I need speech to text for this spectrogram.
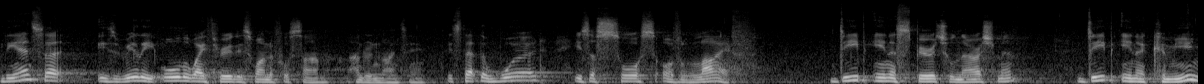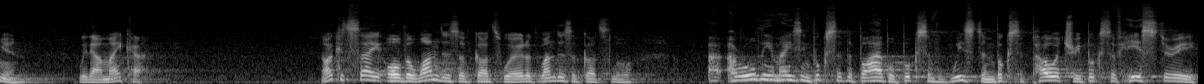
The answer is really all the way through this wonderful Psalm 119. It's that the Word is a source of life, deep inner spiritual nourishment, deep inner communion with our Maker. I could say all the wonders of God's Word, or the wonders of God's law, are, are all the amazing books of the Bible, books of wisdom, books of poetry, books of history,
